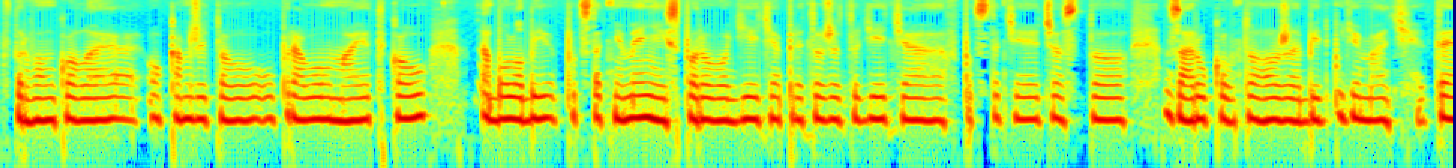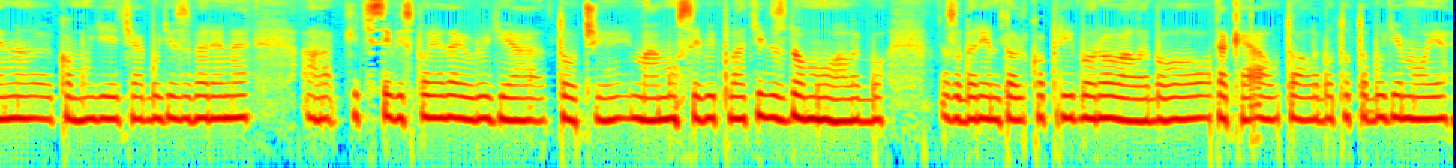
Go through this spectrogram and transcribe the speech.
v prvom kole okamžitou úpravou majetkov a bolo by podstatne menej sporovo dieťa, pretože to dieťa v podstate je často zárukou toho, že byt bude mať ten, komu dieťa bude zverené a keď si vysporiadajú ľudia to, či má musí vyplatiť z domu, alebo zoberiem toľko príborov, alebo také auto, alebo toto bude moje,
